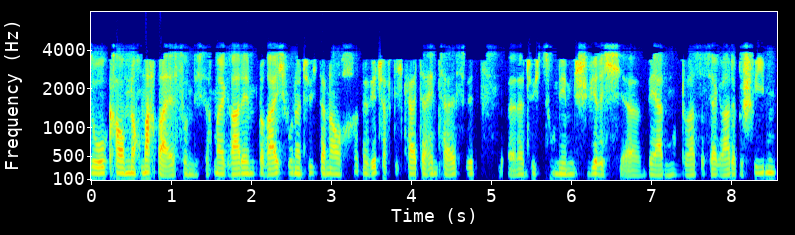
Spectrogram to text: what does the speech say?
so kaum noch machbar ist. Und ich sag mal, gerade im Bereich, wo natürlich dann auch eine Wirtschaftlichkeit dahinter ist, wird es äh, natürlich zunehmend schwierig äh, werden. Und du hast es ja gerade beschrieben.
